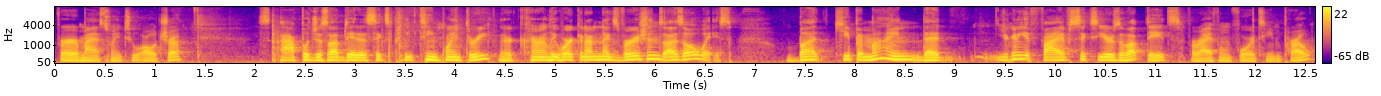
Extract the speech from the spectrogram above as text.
for my S22 Ultra. Apple just updated 16.3. They're currently working on the next versions as always. But keep in mind that you're going to get five, six years of updates for iPhone 14 Pro.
